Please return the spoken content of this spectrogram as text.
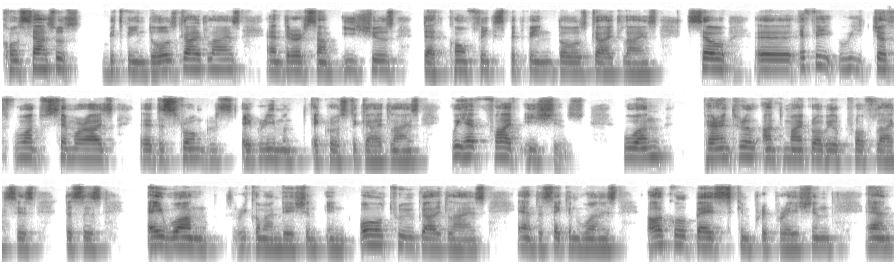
consensus between those guidelines and there are some issues that conflicts between those guidelines. So uh, if we, we just want to summarize uh, the strongest agreement across the guidelines we have five issues. One parenteral antimicrobial prophylaxis. This is A1 recommendation in all true guidelines. And the second one is alcohol-based skin preparation. And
